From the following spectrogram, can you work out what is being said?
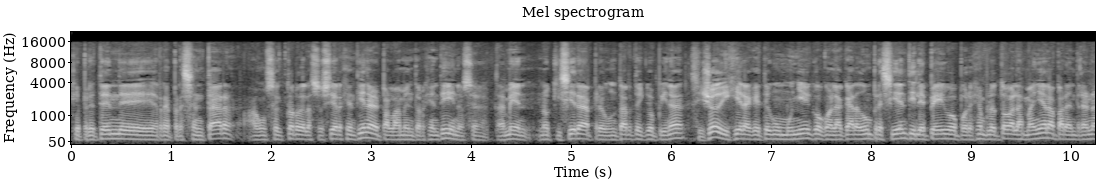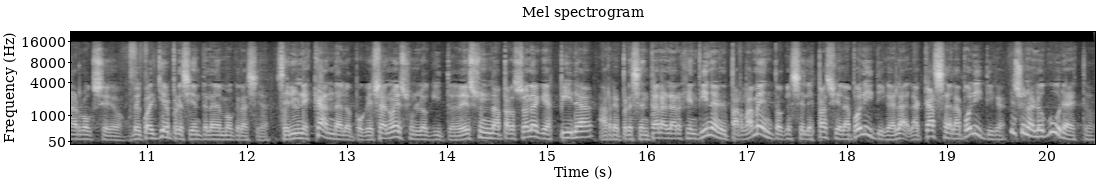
que pretende representar a un sector de la sociedad argentina en el Parlamento argentino. O sea, también no quisiera preguntarte qué opinar. Si yo dijera que tengo un muñeco con la cara de un presidente y le pego, por ejemplo, todas las mañanas para entrenar boxeo, de cualquier presidente de la democracia, sería un escándalo porque ya no es un loquito, es una persona que aspira a representar a la Argentina en el Parlamento, que es el espacio de la política, la, la casa de la política. Es una locura esto.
